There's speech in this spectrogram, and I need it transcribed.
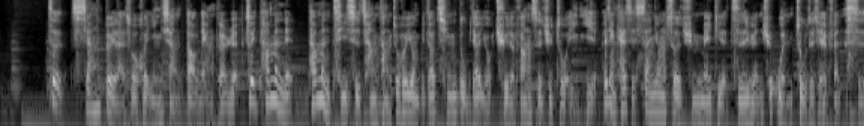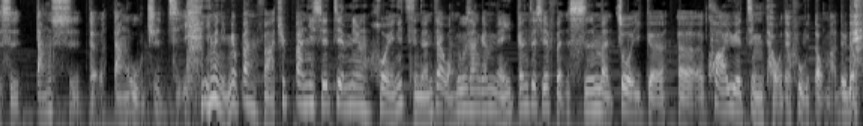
这相对来说会影响到两个人，所以他们连他们其实常常就会用比较轻度、比较有趣的方式去做营业，而且开始善用社群媒体的资源去稳住这些粉丝，是当时的当务之急。因为你没有办法去办一些见面会，你只能在网络上跟每跟这些粉丝们做一个呃跨越镜头的互动嘛，对不对？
